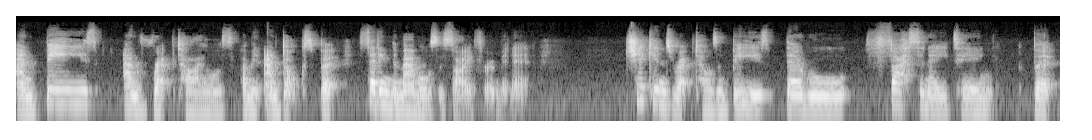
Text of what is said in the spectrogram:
and bees and reptiles. I mean, and dogs, but setting the mammals aside for a minute chickens, reptiles, and bees, they're all fascinating but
